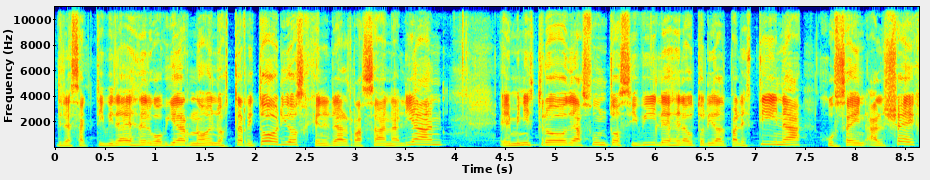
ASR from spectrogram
de las actividades del gobierno en los territorios, general Razan Alian, el ministro de Asuntos Civiles de la Autoridad Palestina, Hussein al-Sheikh,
